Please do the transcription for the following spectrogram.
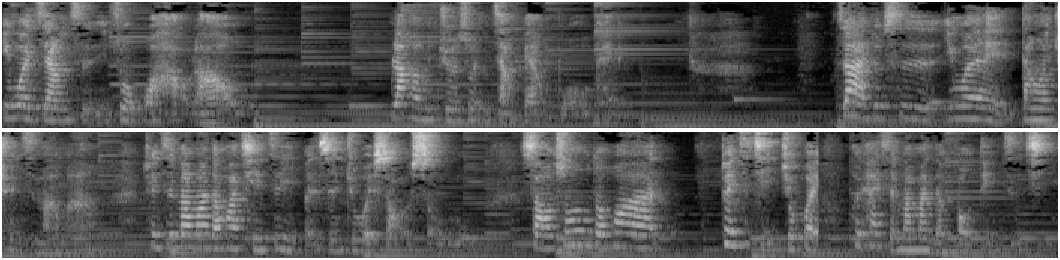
因为这样子你做不好，然后让他们觉得说你这样非常不 OK。再来就是因为当了全职妈妈，全职妈妈的话，其实自己本身就会少了收入，少收入的话，对自己就会会开始慢慢的否定自己，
